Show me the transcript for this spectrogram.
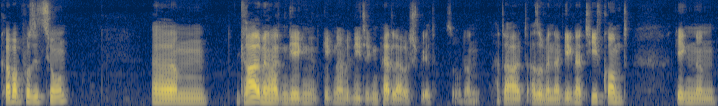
Körperposition. Ähm, Gerade wenn halt ein Gegner mit niedrigem Pad-Level spielt. So, dann hat er halt, also wenn der Gegner tief kommt, gegen einen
